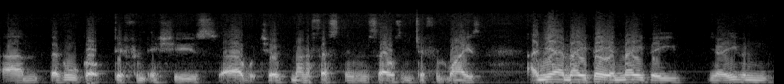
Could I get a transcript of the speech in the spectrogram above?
Um, they've all got different issues uh, which are manifesting themselves in different ways. And yeah, maybe, and maybe you know, even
